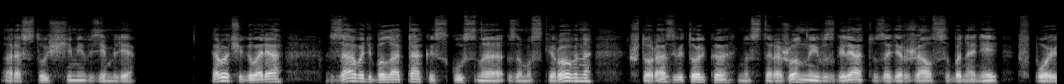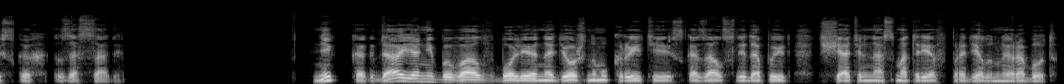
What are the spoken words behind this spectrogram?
растущими в земле. Короче говоря, заводь была так искусно замаскирована, что разве только настороженный взгляд задержался бы на ней в поисках засады. «Никогда я не бывал в более надежном укрытии», — сказал следопыт, тщательно осмотрев проделанную работу.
